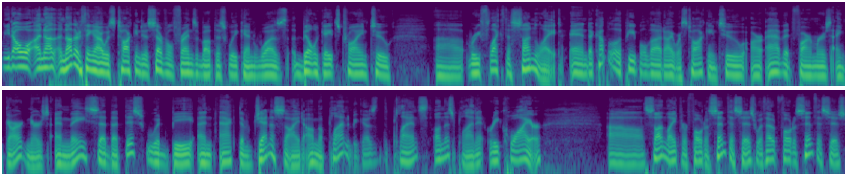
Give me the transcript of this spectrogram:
you know, another, another thing I was talking to several friends about this weekend was Bill Gates trying to uh, reflect the sunlight. And a couple of the people that I was talking to are avid farmers and gardeners, and they said that this would be an act of genocide on the planet because the plants on this planet require uh, sunlight for photosynthesis. Without photosynthesis,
